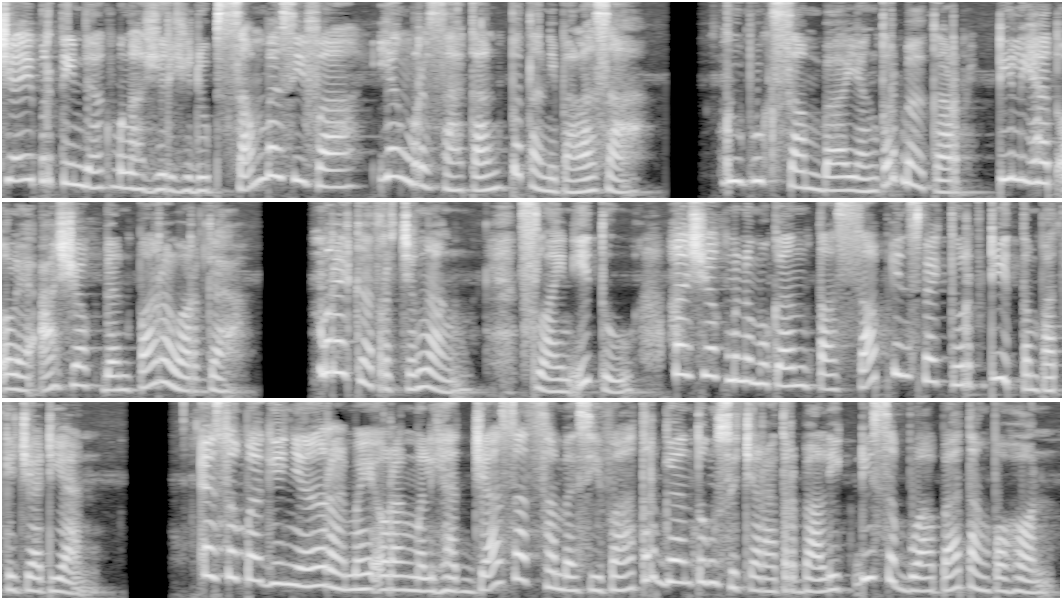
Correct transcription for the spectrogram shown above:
Jai bertindak mengakhiri hidup Samba Siva yang meresahkan petani palasa. Gubuk Samba yang terbakar dilihat oleh Ashok dan para warga. Mereka tercengang. Selain itu, Ashok menemukan tas sub inspektur di tempat kejadian. Esok paginya, ramai orang melihat jasad Samba Siva tergantung secara terbalik di sebuah batang pohon.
